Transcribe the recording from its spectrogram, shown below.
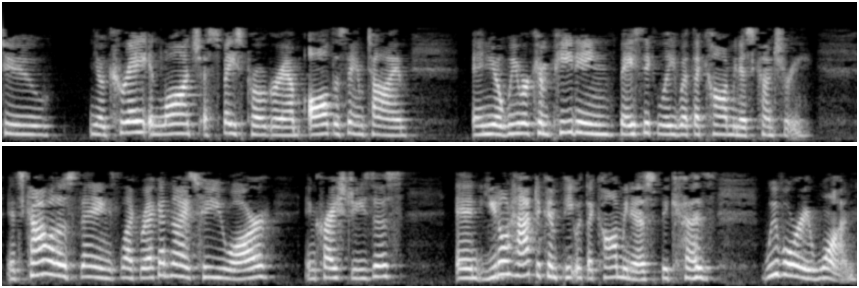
to, you know, create and launch a space program all at the same time. And, you know, we were competing basically with a communist country. It's kind of one of those things, like recognize who you are in Christ Jesus, and you don't have to compete with the communists because we've already won.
